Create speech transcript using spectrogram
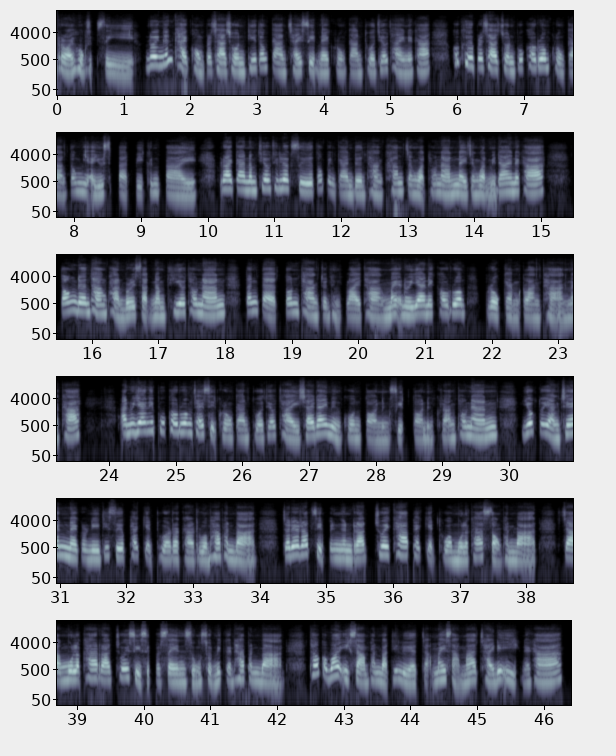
2564 โดยเงื่อนไขของประชาชนที่ต้องการใช้สิทธิ์ในโครงการทัวร์เที่ยวไทยนะคะ ก็คือประชาชนผู้เข้าร่วมโครงการต้องมีอายุ 18 ปีขึ้นไป รายการนำเที่ยวที่เลือกซื้อต้องเป็นการเดินทางข้ามจังหวัดเท่านั้นในจังหวัดไม่ได้นะคะต้องเดินทางผ่านบริษัทนำเที่ยวเท่านั้น ตั้งแต่ต้นทางจนถึงปลายทางไม่อนุญาตให้เข้าร่วมโปรแกรมกลางทางนะคะ อนุญาตให้ผู้เข้าร่วมใช้สิทธิโครงการทัวร์เที่ยวไทยใช้ได้ 1 คนต่อ 1 สิทธิ์ต่อ 1 ครั้งเท่านั้น ยกตัวอย่างเช่น ในกรณีที่ซื้อแพ็กเกจทัวร์ราคารวม 5,000 บาท จะได้รับสิทธิ์เป็นเงินรัฐช่วยค่าแพ็กเกจทัวร์มูลค่า 2,000 บาท จากมูลค่ารัฐช่วย 40%สูงสุดไม่เกิน 5,000 บาท เท่ากับว่าอีก 3,000 บาทที่เหลือจะไม่สามารถใช้ได้อีกนะคะ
